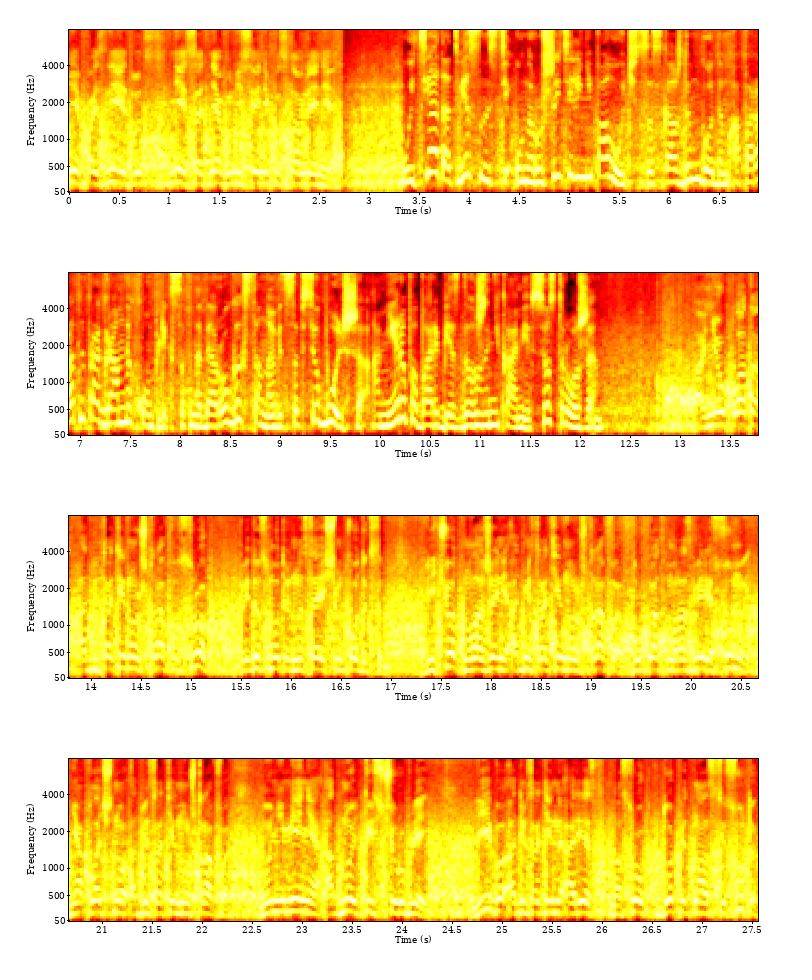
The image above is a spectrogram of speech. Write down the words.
не позднее 20 дней со дня вынесения постановления. Уйти от ответственности у нарушителей не получится. С каждым годом аппаратно-программных комплексов на дорогах становится все больше, а меры по борьбе с должниками все строже. А неуплата административного штрафа в срок, предусмотрен настоящим кодексом, влечет наложение административного штрафа в двукратном размере суммы неоплаченного административного штрафа, но не менее одной тысячи рублей, либо административный арест на срок до 15 суток,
